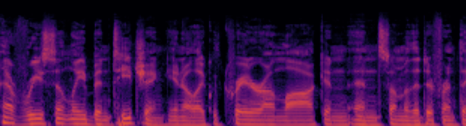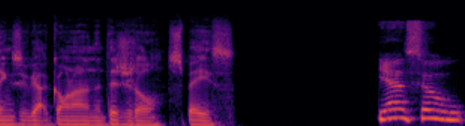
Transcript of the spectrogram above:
have recently been teaching, you know, like with Creator Unlock and and some of the different things you've got going on in the digital space? Yeah, so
